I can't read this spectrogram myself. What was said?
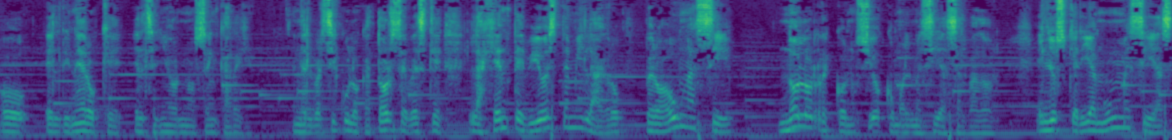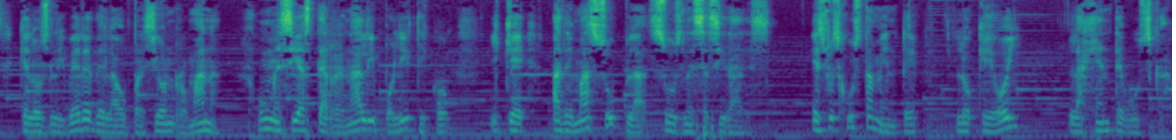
o el dinero que el Señor nos encargue. En el versículo 14 ves que la gente vio este milagro, pero aún así no lo reconoció como el Mesías Salvador. Ellos querían un Mesías que los libere de la opresión romana, un Mesías terrenal y político y que además supla sus necesidades. Eso es justamente lo que hoy la gente busca.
